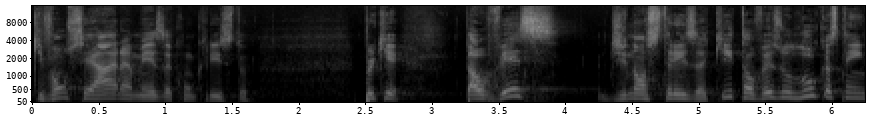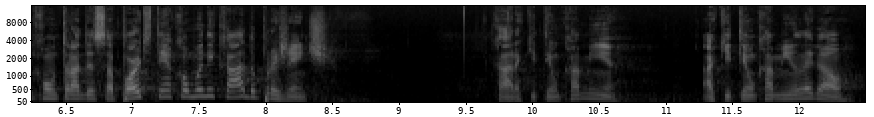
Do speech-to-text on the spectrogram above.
que vão cear à mesa com Cristo. Porque talvez, de nós três aqui, talvez o Lucas tenha encontrado essa porta e tenha comunicado para gente. Cara, aqui tem um caminho. Aqui tem um caminho legal.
